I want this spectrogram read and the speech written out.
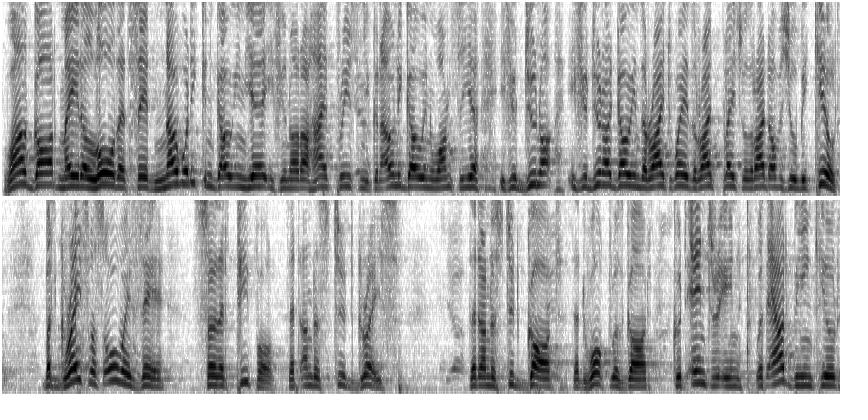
While God made a law that said nobody can go in here if you're not a high priest and you can only go in once a year. If you do not, if you do not go in the right way, the right place, with the right office, you'll be killed. But grace was always there so that people that understood grace, that understood God, that walked with God, could enter in without being killed,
